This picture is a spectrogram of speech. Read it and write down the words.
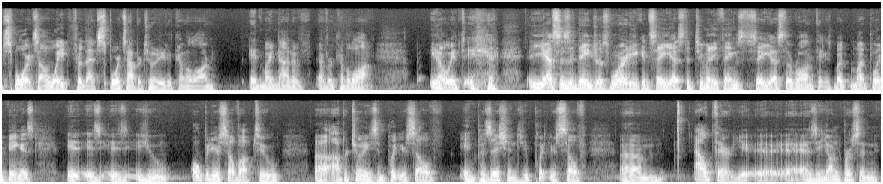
sports, I'll wait for that sports opportunity to come along, it might not have ever come along. You know, it, it yes is a dangerous word. You can say yes to too many things, say yes to the wrong things. But my point being is, is, is, is you open yourself up to uh, opportunities and put yourself in positions. You put yourself um, out there. You, uh, as a young person,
